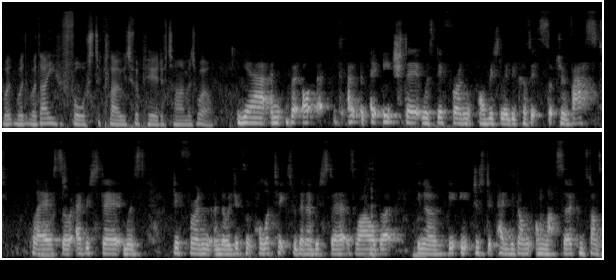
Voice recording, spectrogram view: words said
Were, were, were they forced to close for a period of time as well? Yeah, and but uh, each state was different, obviously, because it's such a vast place. So every state was different, and there were different politics within every state as well. But you know, it, it just depended on on that circumstance.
